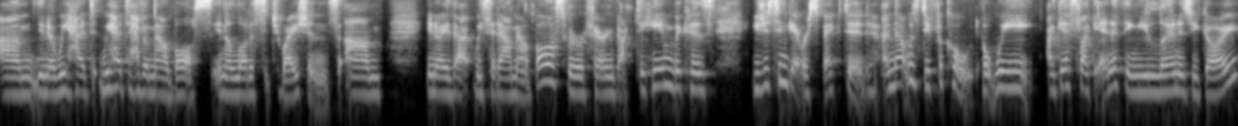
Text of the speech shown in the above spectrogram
Um, you know, we had we had to have a male boss in a lot of situations. Um, you know that we said our male boss. We're referring back to him because you just didn't get respected. And that was difficult. But we, I guess, like anything, you learn as you go.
